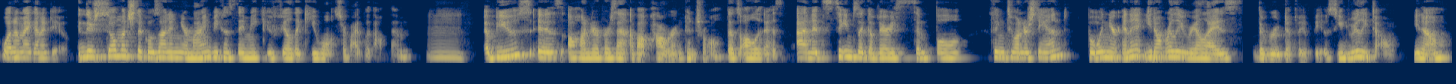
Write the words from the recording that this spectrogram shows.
What am I going to do? There's so much that goes on in your mind because they make you feel like you won't survive without them. Mm abuse is 100% about power and control. That's all it is. And it seems like a very simple thing to understand. But when you're in it, you don't really realize the root of abuse. You really don't. You know,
